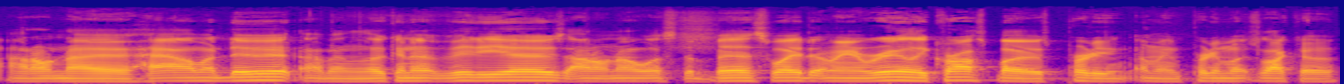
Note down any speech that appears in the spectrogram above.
I don't know how I'm gonna do it. I've been looking up videos. I don't know what's the best way to. I mean, really, crossbow is pretty. I mean, pretty much like a,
